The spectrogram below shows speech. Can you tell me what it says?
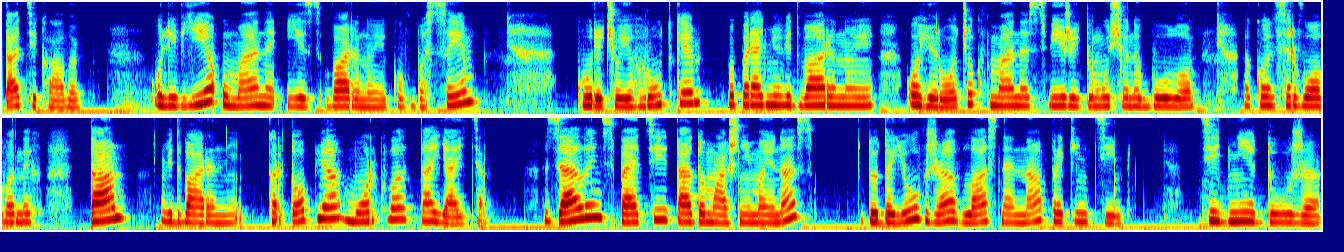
та цікаве. Олів'є у мене із вареної ковбаси, курячої грудки попередньо відвареної, огірочок в мене свіжий, тому що не було консервованих, та відварені картопля, морква та яйця. Зелень, спеції та домашній майонез додаю вже, власне, наприкінці. Ці дні дуже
